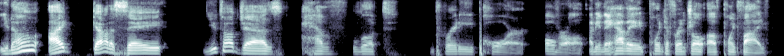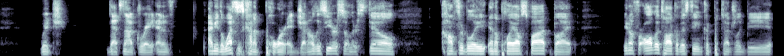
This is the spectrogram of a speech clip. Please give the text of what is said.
you know, I gotta say, Utah Jazz have looked pretty poor overall. I mean, they have a point differential of 0.5, which that's not great. And I mean, the West is kind of poor in general this year, so they're still comfortably in a playoff spot. But you know, for all the talk of this team could potentially be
